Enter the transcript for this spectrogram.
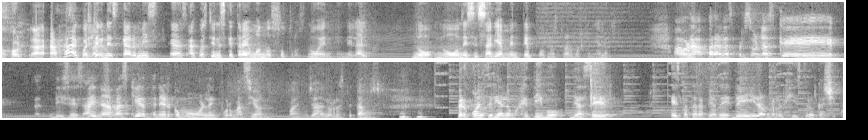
mejor, a- ajá, a cuestiones kármicas, a cuestiones que traemos nosotros, ¿no? En, en el alma. No, no necesariamente por nuestro árbol genealógico. Ahora, para las personas que dices, ay, nada más quieren tener como la información, bueno, ya lo respetamos. Pero ¿cuál sería el objetivo de hacer esta terapia, de, de ir a un registro kashico?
